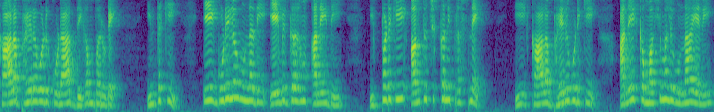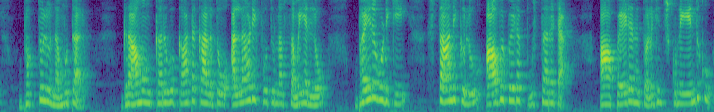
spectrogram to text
కాలభైరవుడు కూడా దిగంబరుడే. ఇంతకీ ఈ గుడిలో ఉన్నది ఏ విగ్రహం అనేది ఇప్పటికీ అంతుచిక్కని ప్రశ్నే. ఈ కాలభైరవుడికి అనేక మహిమలు ఉన్నాయని భక్తులు నమ్ముతారు. గ్రామం కరువు కాటకాలతో అల్లాడిపోతున్న సమయంలో భైరవుడికి స్థానికులు ఆవుపేడ పూస్తారట. ఆ పేడను తొలగించుకునేందుకు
